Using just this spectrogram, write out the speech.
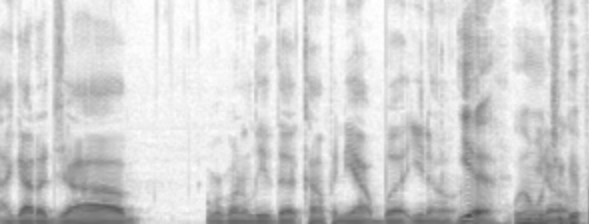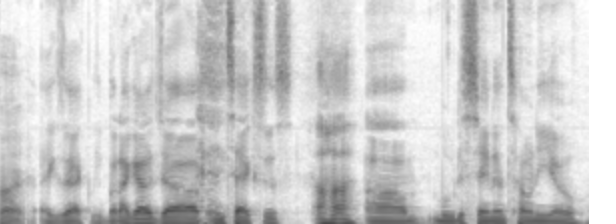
I got a job. We're going to leave that company out, but you know, Yeah, we don't want you to get fired. Exactly, but I got a job in Texas. Uh huh. Um, moved to San Antonio,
